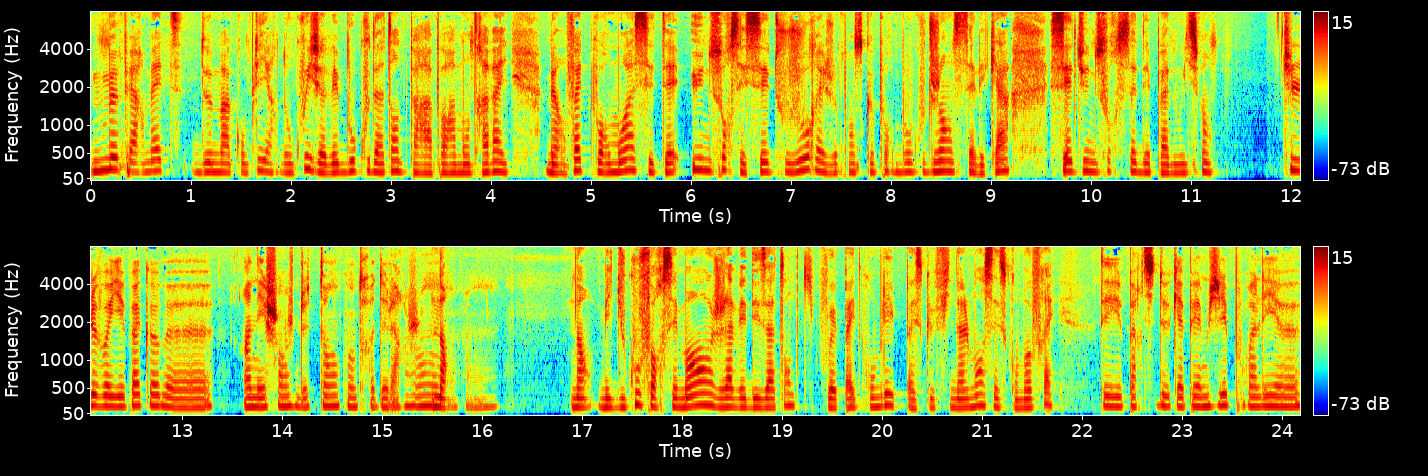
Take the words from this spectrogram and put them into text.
me permettent de m'accomplir. Donc oui, j'avais beaucoup d'attentes par rapport à mon travail. Mais en fait, pour moi, c'était une source, et c'est toujours, et je pense que pour beaucoup de gens, c'est le cas, c'est une source d'épanouissement. Tu ne le voyais pas comme euh, un échange de temps contre de l'argent? Non. Non, mais du coup, forcément, j'avais des attentes qui ne pouvaient pas être comblées, parce que finalement, c'est ce qu'on m'offrait. Tu es parti de KPMG pour aller... Euh,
